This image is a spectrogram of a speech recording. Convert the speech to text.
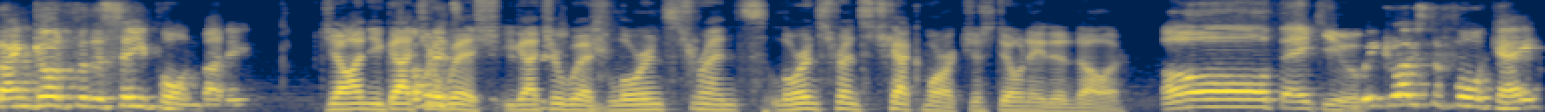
Thank God for the c-pawn, buddy. John, you got I your wish. You got your wish. Lawrence Trent's Lawrence Trent's check mark just donated a dollar. Oh, thank Are you. we close to 4K?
